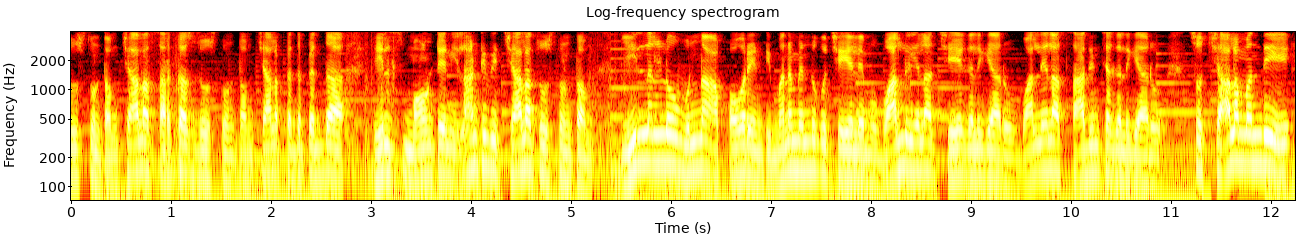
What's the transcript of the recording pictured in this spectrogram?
చూస్తుంటాం చాలా సర్కస్ చూస్తుంటాం చాలా పెద్ద పెద్ద హిల్స్ మౌంటైన్ ఇలాంటివి చాలా చూస్తుంటాం. వీళ్ళల్లో ఉన్న ఆ పవర్ ఏంటి? మనం ఎందుకు చేయలేము? వాళ్ళు ఎలా చేయగలిగారు? వాళ్ళు ఎలా సాధించగలిగారు? సో చాలామంది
